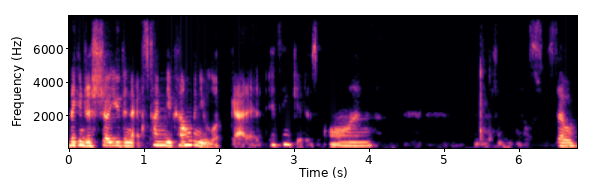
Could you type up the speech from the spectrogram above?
they can just show you the next time you come when you look at it. I think it is on So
